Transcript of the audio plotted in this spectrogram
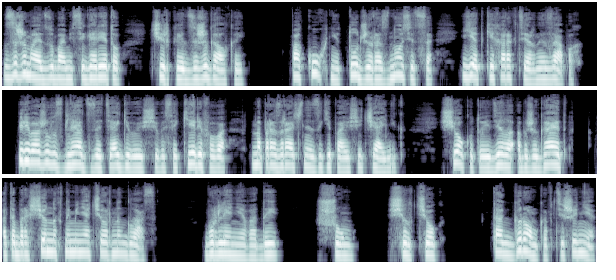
Зажимает зубами сигарету, чиркает зажигалкой. По кухне тут же разносится едкий характерный запах. Перевожу взгляд затягивающегося Керифова на прозрачный закипающий чайник. Щеку то и дело обжигает от обращенных на меня черных глаз. Бурление воды, шум, щелчок. Так громко в тишине.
